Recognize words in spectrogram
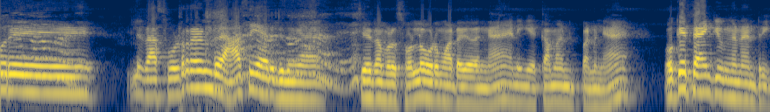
ஒரு இல்லை நான் சொல்கிறேன்னு ஆசையாக இருக்குதுங்க. சரி நம்மளை சொல்ல விட மாட்டேங்குதுங்க. நீங்கள் கமெண்ட் பண்ணுங்கள் ஓகே தேங்க்யூங்க நன்றி.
